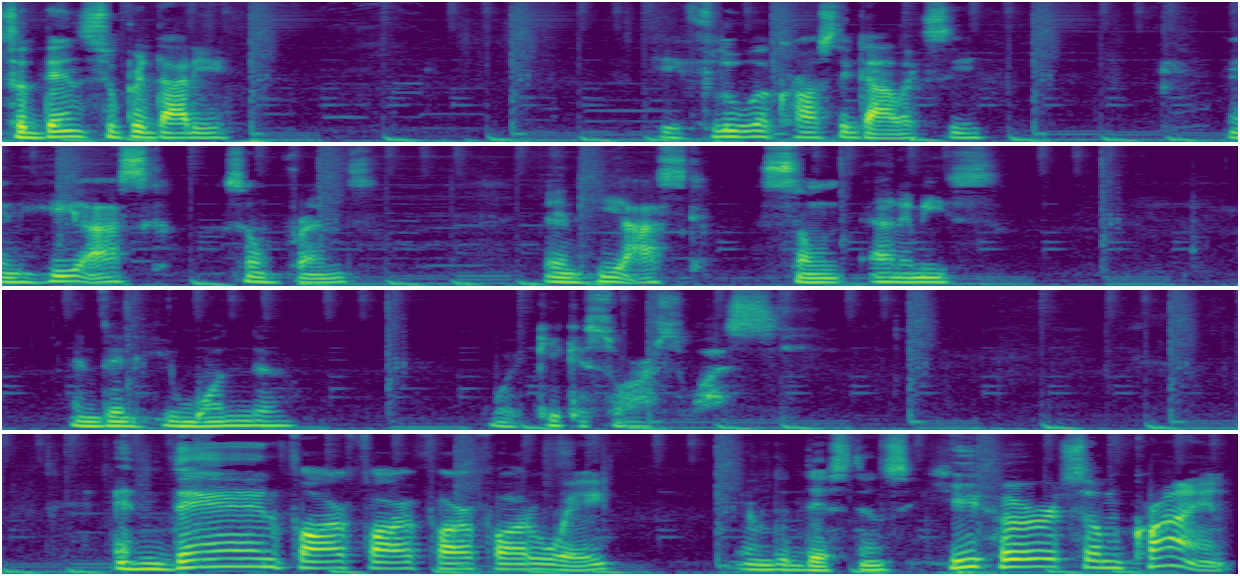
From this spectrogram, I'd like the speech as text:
So then Super Daddy he flew across the galaxy and he asked some friends and he asked some enemies and then he wondered where Kikesaurus was. And then far, far, far, far away in the distance, he heard some crying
